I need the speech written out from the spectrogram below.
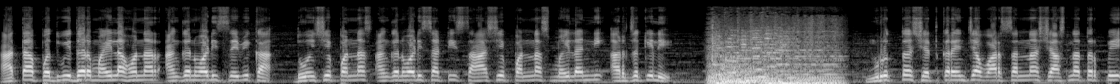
आता पदवीधर महिला होणार अंगणवाडी सेविका. दोनशे पन्नास अंगणवाडीसाठी सहाशे पन्नास महिलांनी अर्ज केले. मृत शेतकऱ्यांच्या वारसांना शासनातर्फे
